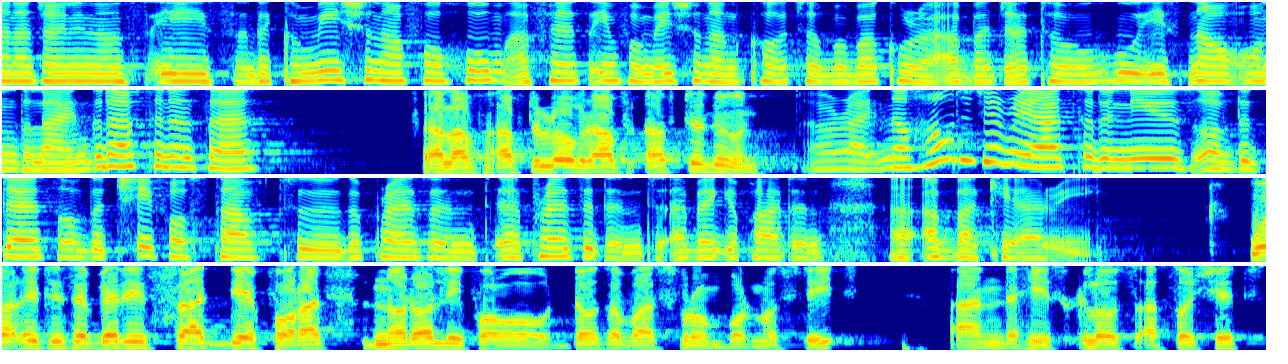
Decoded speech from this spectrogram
And joining us is the Commissioner for Home Affairs, Information and Culture, Baba Kura Abba Jato, who is now on the line. Good afternoon, sir. Hello, afternoon. afternoon. All right. Now, how did you react to the news of the death of the Chief of Staff to the present, uh, President, I beg your pardon, uh, Abba Kyari? Well, it is a very sad day for us, not only for those of us from Borno State and his close associates.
